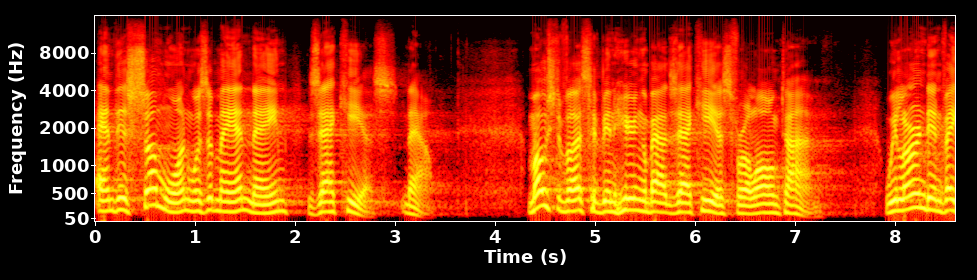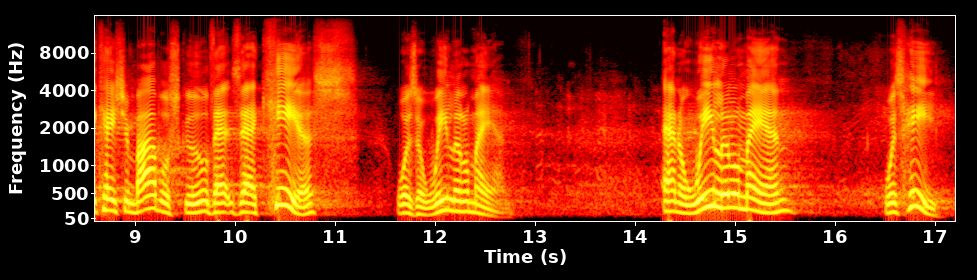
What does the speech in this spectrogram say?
And this someone was a man named Zacchaeus. Now, most of us have been hearing about Zacchaeus for a long time. We learned in vacation Bible school that Zacchaeus was a wee little man. And a wee little man was he.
